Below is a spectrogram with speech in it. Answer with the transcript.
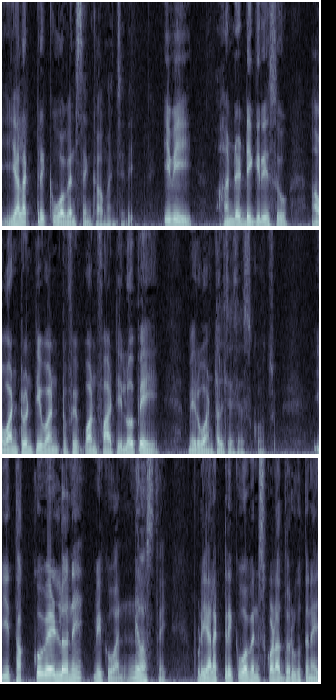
ఎలక్ట్రిక్ ఓవెన్స్ ఇంకా మంచిది. ఇవి hundred degrees one twenty one to fifty one forty లోపే మీరు వంటలు చేసేసుకోవచ్చు. ఈ తక్కువ వేడిలోనే మీకు అన్నీ వస్తాయి. ఇప్పుడు ఎలక్ట్రిక్ ఓవెన్స్ కూడా దొరుకుతున్నాయి.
